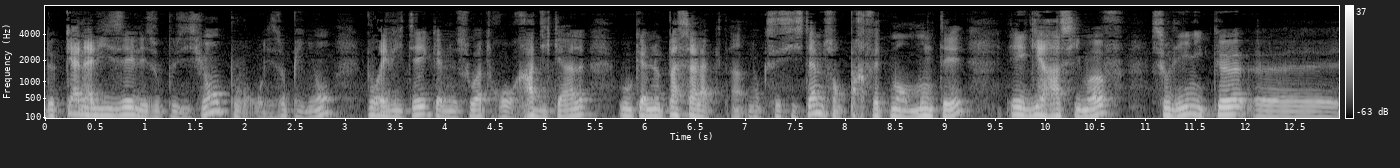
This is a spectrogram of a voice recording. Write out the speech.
de canaliser les oppositions ou les opinions pour éviter qu'elles ne soient trop radicales ou qu'elles ne passent à l'acte. Hein. Donc ces systèmes sont parfaitement montés et Gerasimov souligne que euh,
